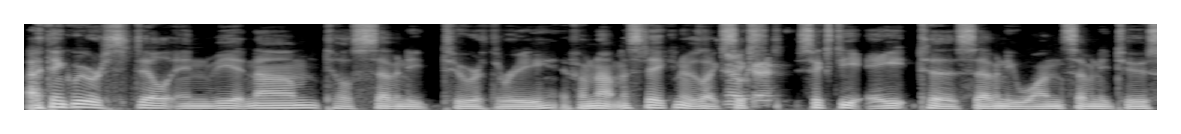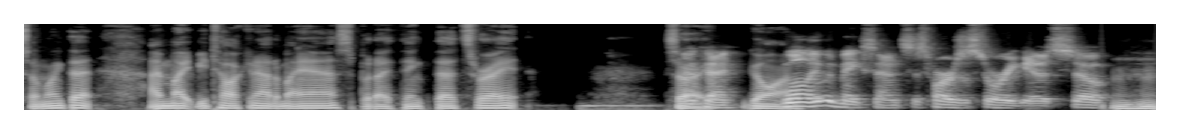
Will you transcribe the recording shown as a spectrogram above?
I think we were still in Vietnam till 72 or 3, if I'm not mistaken. It was like Okay. 68 to 71, 72, something like that. I might be talking out of my ass, but I think that's right. Sorry. Okay. Go on. Well, it would make sense as far as the story goes. So, hmm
